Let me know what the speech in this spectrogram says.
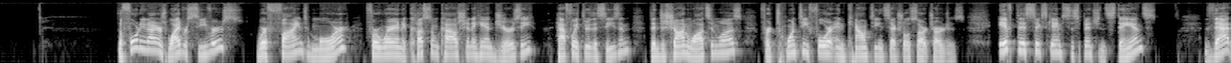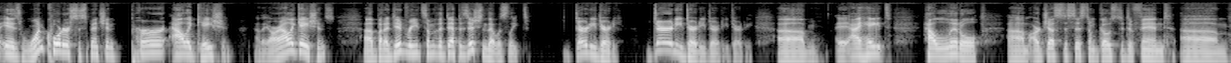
The 49ers wide receivers were fined more for wearing a custom Kyle Shanahan jersey halfway through the season than Deshaun Watson was for 24 and counting sexual assault charges. If this six game suspension stands, that is one quarter suspension per allegation. Now, they are allegations, uh, but I did read some of the deposition that was leaked. Dirty, dirty, dirty, dirty, dirty, dirty. Um, I, I, hate how little um, our justice system goes to defend um,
